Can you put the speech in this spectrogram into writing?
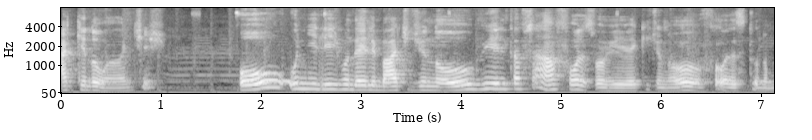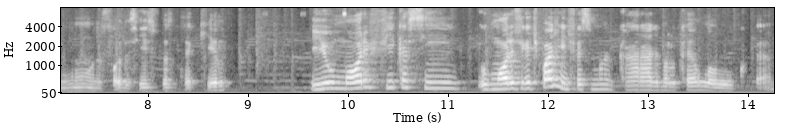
aquilo antes, ou o niilismo dele bate de novo e ele tá assim, ah, foda-se, vou viver aqui de novo, foda-se todo mundo, foda-se isso, foda-se aquilo. E o Mori fica assim, o Mori fica tipo a gente, fica assim, mano, caralho, o maluco é louco, cara.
